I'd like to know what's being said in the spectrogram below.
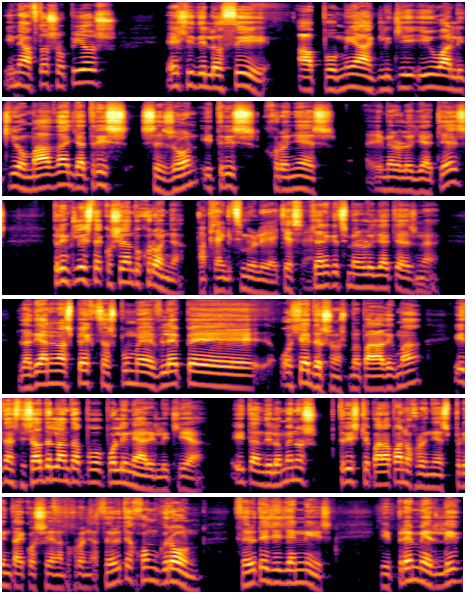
Είναι αυτός ο οποίος έχει δηλωθεί από μια αγγλική ή ουαλική ομάδα για τρεις σεζόν ή τρεις χρονιές ημερολογιακές πριν κλείσει τα 21 του χρόνια. Α, πιάνει και τις ημερολογιακές. Ε. Πιάνει και τις ημερολογιακές, ναι. Δηλαδή, αν ένας παίκτης, ας πούμε, βλέπε. Ο Χέντερσον, ας πούμε, παράδειγμα, ήταν στη Σάντερλαντ από πολύ νεαρή ηλικία. Ήταν δηλωμένος τρεις και παραπάνω χρονιές πριν τα 21 του χρόνια. Θεωρείται homegrown, θεωρείται γηγενής. Η Premier League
